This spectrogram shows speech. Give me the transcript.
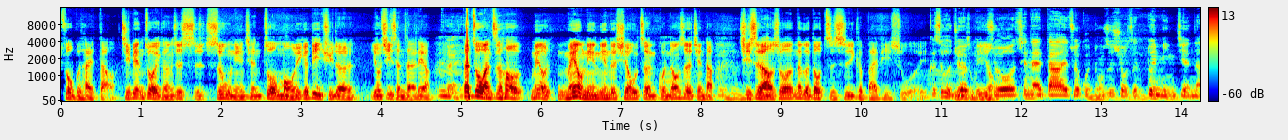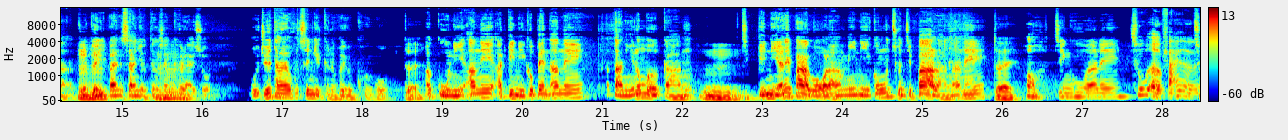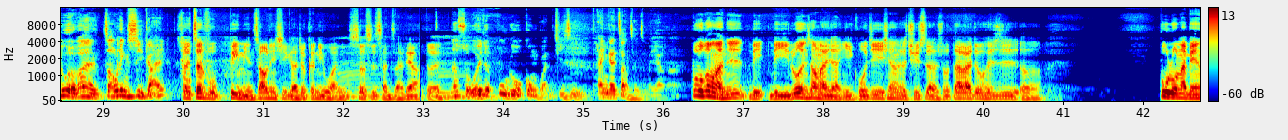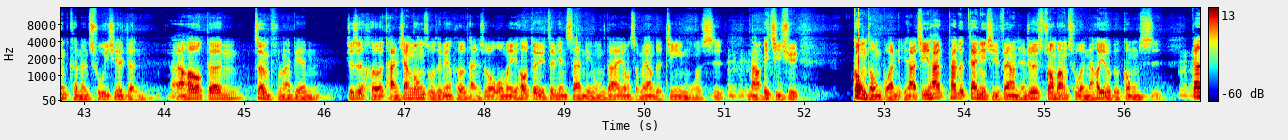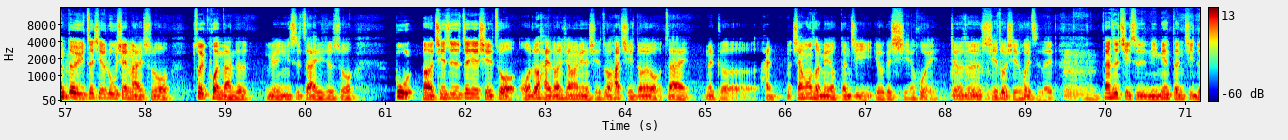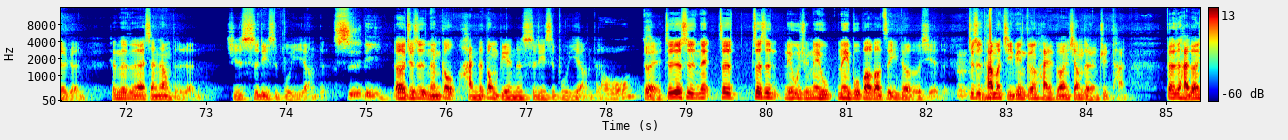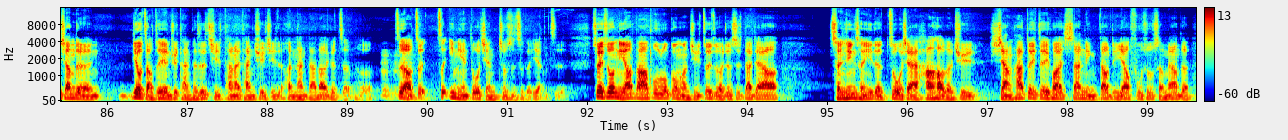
做不太到。即便做，也可能是十十五年前做某一个地区的油气承载量，对，但做完之后没有没有年年的修正、滚动式的检讨，其实老实说，那个都只是一个白皮书而已。可是我觉得，比如说现在大家在做滚动式修正，对民间呐、就嗯对一般山友、登山客来说，我觉得大家心里可能会有困惑。对，啊，古尼安尼，啊，今年搁变安尼，啊，大年拢无共，嗯，今年安尼百五人，明年讲剩一百人安尼，对。哦，政府安尼，出尔反尔，出尔反尔，朝令夕改。所以政府避免朝令夕改，就跟你玩设施承载量。对，那所谓的部落共管机制，它应该长成怎么样啊？部落共管其实理理论上来讲，以国际现在的趋势来说，大概就会是呃，部落那边可能出一些人，然后跟政府那边就是和谈，乡公所这边和谈，说我们以后对于这片山林，我们大家用什么样的经营模式，然后一起去共同管理它。其实它它的概念其实非常简单，就是双方出文，然后有个共识。但对于这些路线来说，最困难的原因是在于，就是说不呃，其实这些协作，我说海端乡那边的协作，它其实都有在那个海乡公所里面有登记，有一个协会，就是协作协会之类的。嗯，但是其实里面登记的人跟真正在山上的人，其实势力是不一样的。势力呃，就是能够喊得动别人的势力是不一样的。哦，对，这就是那这这是林务局内部内部报告自己都有写的，就是他们即便跟海端乡的人去谈，但是海端乡的人又找这些人去谈，可是其实谈来谈去，其实很难达到一个整合。至少这这一年多前就是这个样子。所以说，你要达到部落共管，其实最主要就是大家要诚心诚意的坐下来，好好的去想他对这一块山林到底要付出什么样的。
